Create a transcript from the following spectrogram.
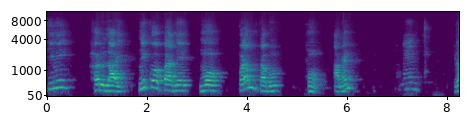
तिमीहरूलाई निको पार्ने म परम प्रभु हुँ आमेन र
